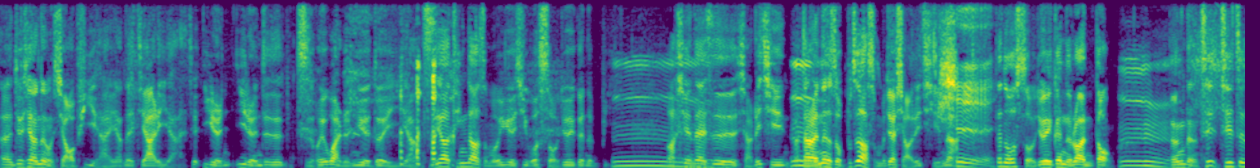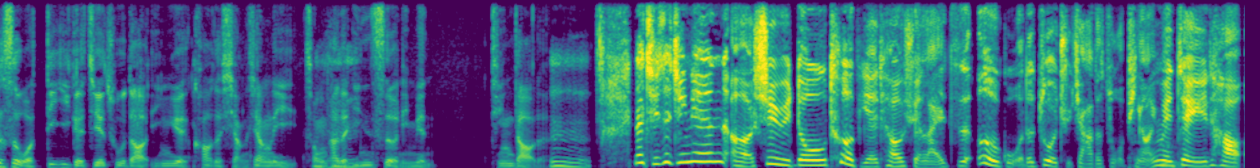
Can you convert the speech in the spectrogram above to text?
呃，就像那种小屁孩一样，在家里啊，就一人一人就是指挥万人乐队一样，只要听到什么乐器，我手就会跟着比。嗯，啊，现在是小提琴，啊，当然那个时候不知道什么叫小提琴呐，是，但是我手就会跟着乱动。嗯，等等，这这这个是我第一个接触到音乐，靠着想象力从它的音色里面。听到的，嗯，那其实今天呃，世玉都特别挑选来自俄国的作曲家的作品啊，因为这一套、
